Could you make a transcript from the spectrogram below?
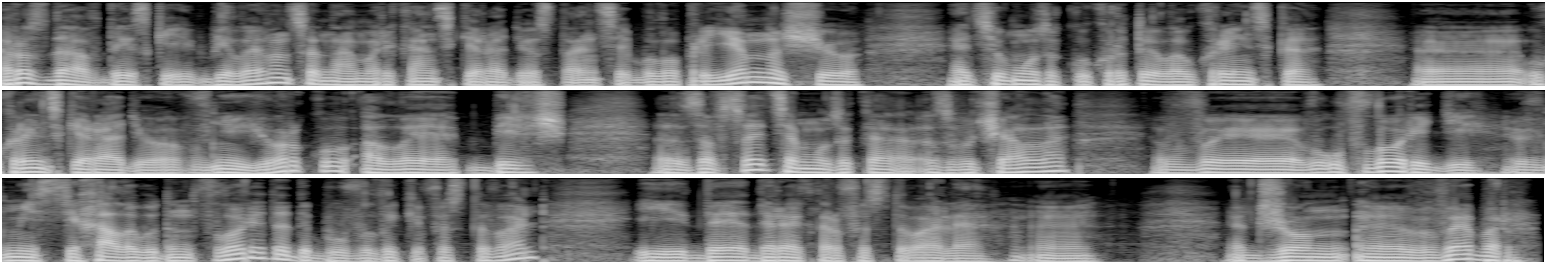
роздав диски Біл Еванса на американській радіостанції. Було приємно, що е, цю музику крутила українська. Е, українське радіо в Нью-Йорку, але більш за все ця музика звучала в, у Флориді, в місті Халлевуден, Флорида, де був великий фестиваль, і де директор фестиваля Джон Вебер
